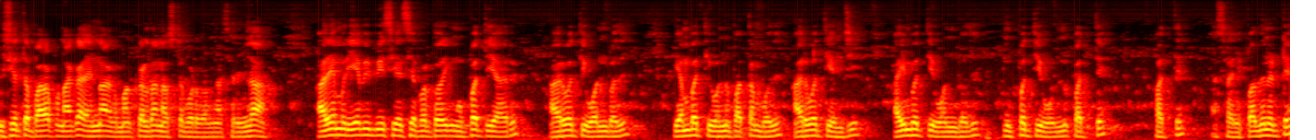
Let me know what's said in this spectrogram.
விஷயத்தை பரப்புனாக்கா என்ன ஆகும்? மக்கள் தான் நஷ்டப்படுவாங்க சரிங்களா? அதே மாதிரி ஏபிபிசிஎஸ்சியை பொறுத்த வரைக்கும் முப்பத்தி ஆறு அறுபத்தி ஒன்பது எண்பத்தி ஒன்று பத்தொம்போது அறுபத்தி அஞ்சு ஐம்பத்தி ஒன்பது முப்பத்தி ஒன்று பத்து பத்து சாரி பதினெட்டு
